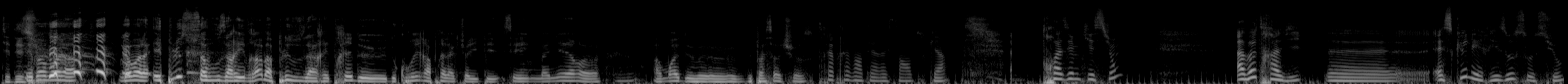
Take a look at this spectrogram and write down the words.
T'es Et ben voilà. Ben voilà. Et plus ça vous arrivera, bah plus vous arrêterez de, de courir après l'actualité. C'est une manière euh, à moi de, de passer à autre chose. Très très intéressant en tout cas. Troisième question. À votre avis, euh, est-ce que les réseaux sociaux,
